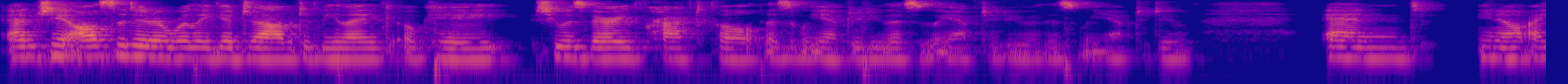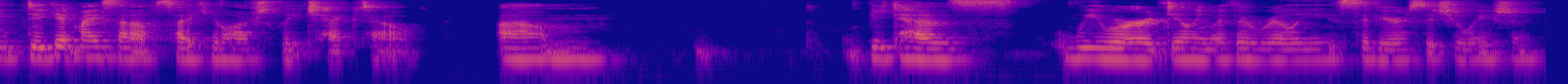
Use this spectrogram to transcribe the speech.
And she also did a really good job to be like, okay, she was very practical. This is what you have to do. This is what you have to do. This is what you have to do. And, you know, I did get myself psychologically checked out um, because we were dealing with a really severe situation.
